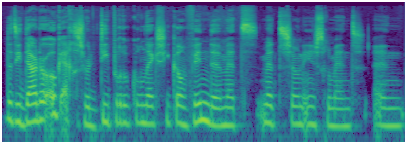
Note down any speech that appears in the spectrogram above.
dat hij daardoor ook echt een soort diepere connectie kan vinden met, met zo'n instrument. En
